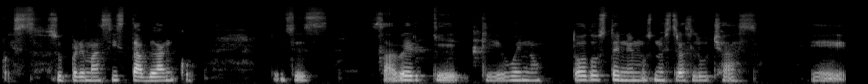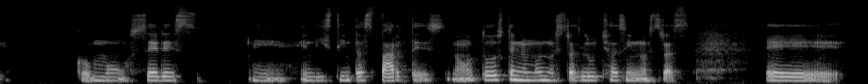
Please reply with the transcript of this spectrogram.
pues, supremacista blanco. Entonces, saber que, bueno, todos tenemos nuestras luchas. Eh, como seres eh, en distintas partes, ¿no? Todos tenemos nuestras luchas y nuestras, eh,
